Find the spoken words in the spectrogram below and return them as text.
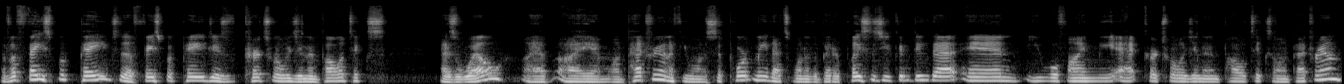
I have a Facebook page. The Facebook page is Kurt's Religion and Politics as well. I have I am on Patreon. If you want to support me, that's one of the better places you can do that. And you will find me at Kurt's Religion and Politics on Patreon.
